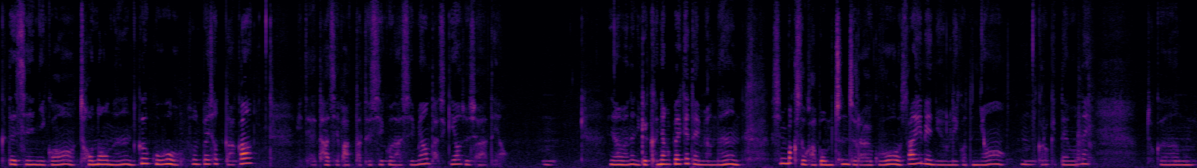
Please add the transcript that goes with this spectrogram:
그 대신 이거 전원은 끄고 손 빼셨다가 이제 다시 밥 다 드시고 나시면 다시 끼워주셔야 돼요. 음. 왜냐면은 이게 그냥 빼게 되면은 심박수가 멈춘 줄 알고 사이렌이 울리거든요. 음, 그렇기 때문에 조금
